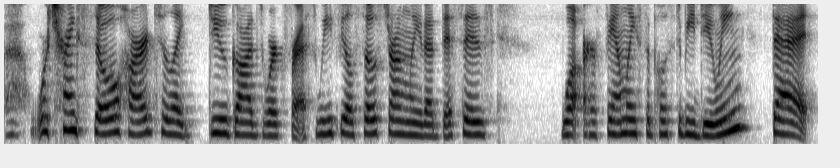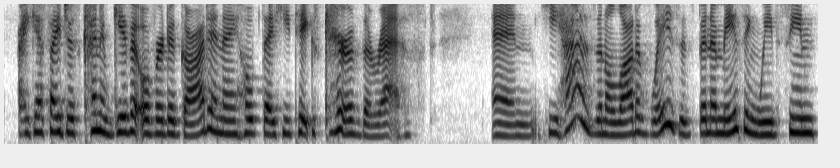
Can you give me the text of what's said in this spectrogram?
uh, we're trying so hard to like do God's work for us. We feel so strongly that this is what our family's supposed to be doing that I guess I just kind of give it over to God and I hope that he takes care of the rest. And he has in a lot of ways. It's been amazing. We've seen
